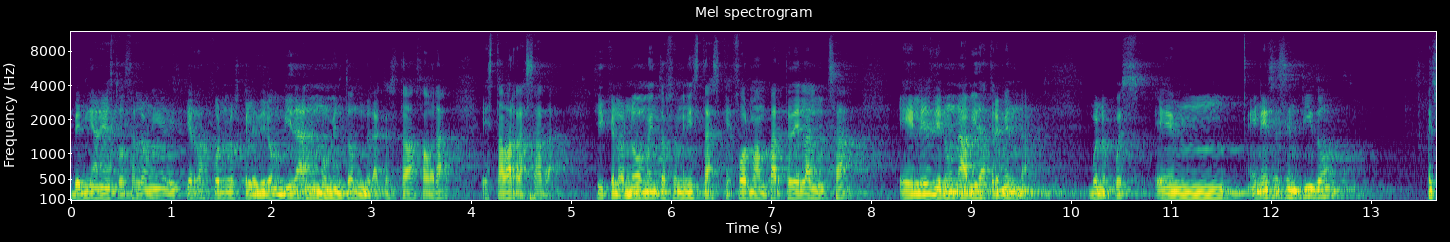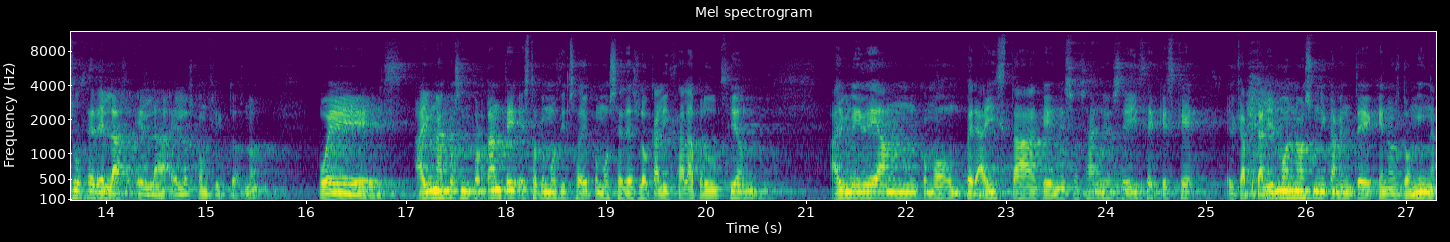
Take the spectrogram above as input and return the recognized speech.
venían a destrozar la unidad de la izquierda fueron los que le dieron vida en un momento donde la clase trabajadora estaba arrasada. Es decir, que los nuevos movimientos feministas que forman parte de la lucha eh, les dieron una vida tremenda. Bueno, pues en, ese sentido, ¿qué sucede en, los conflictos? ¿no? Pues hay una cosa importante, esto que hemos dicho de cómo se deslocaliza la producción, hay una idea mm, como un peraísta que en esos años se dice que es que el capitalismo no es únicamente que nos domina,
